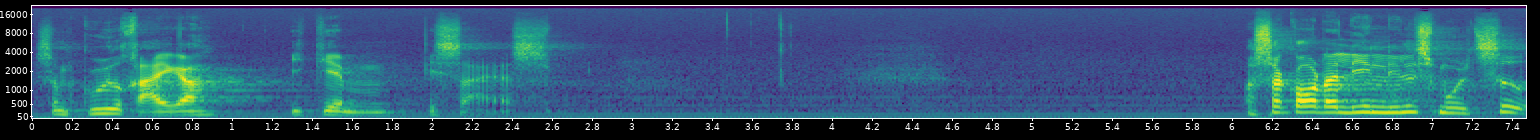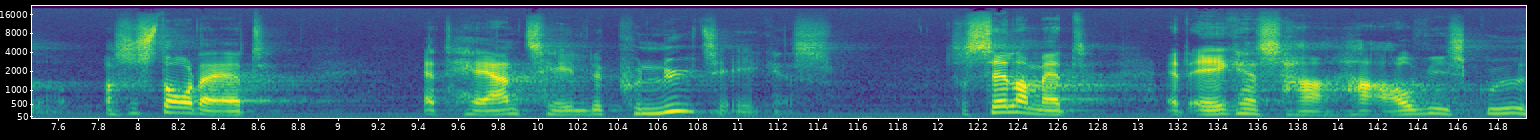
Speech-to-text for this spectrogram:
som Gud rækker igennem Esajas. Og så går der lige en lille smule tid, og så står der, at, at Herren talte på ny til Akas. Så selvom at, at Akas har, har afvist Gud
